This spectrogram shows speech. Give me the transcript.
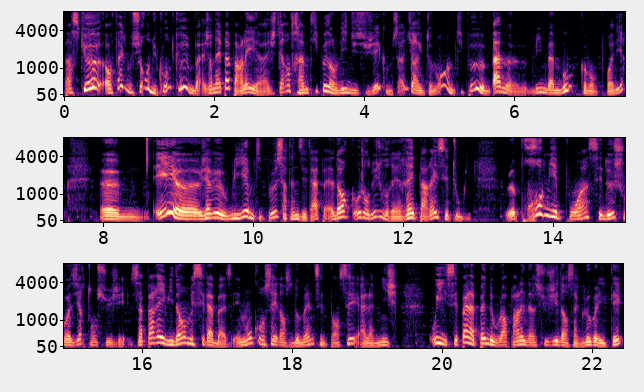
parce que en fait, je me suis rendu compte que bah, j'en avais pas parlé. Hein. J'étais rentré un petit peu dans le vif du sujet, comme ça, directement, un petit peu, bam, euh, bim bam boum, comme on pourrait dire. Euh, et j'avais oublié un petit peu certaines étapes. Donc aujourd'hui, je voudrais réparer cet oubli. Le premier point, c'est de choisir ton sujet. Ça paraît évident, mais c'est la base. Et mon conseil dans ce domaine, c'est de penser à la niche. Oui, c'est pas la peine de vouloir parler d'un sujet dans sa globalité.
